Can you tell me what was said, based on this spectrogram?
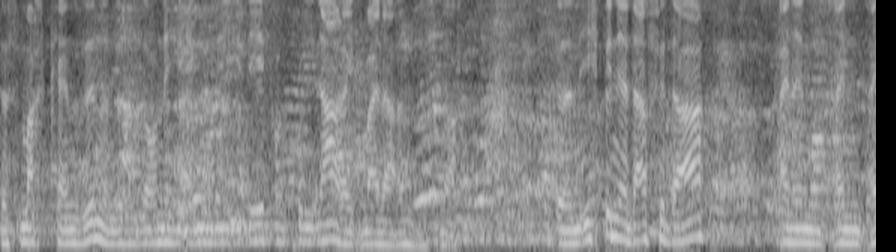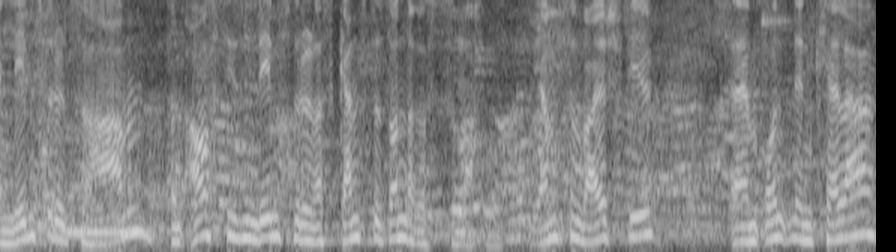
Das macht keinen Sinn und das ist auch nicht irgendwie die Idee von Kulinarik meiner Ansicht nach. Sondern ich bin ja dafür da, einen, ein, ein Lebensmittel zu haben und aus diesem Lebensmittel was ganz Besonderes zu machen. Wir haben zum Beispiel ähm, unten im Keller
